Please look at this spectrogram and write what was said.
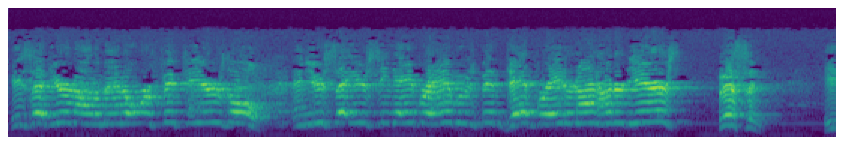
He said, You're not a man over 50 years old, and you say you've seen Abraham who's been dead for eight or nine hundred years? Listen, he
